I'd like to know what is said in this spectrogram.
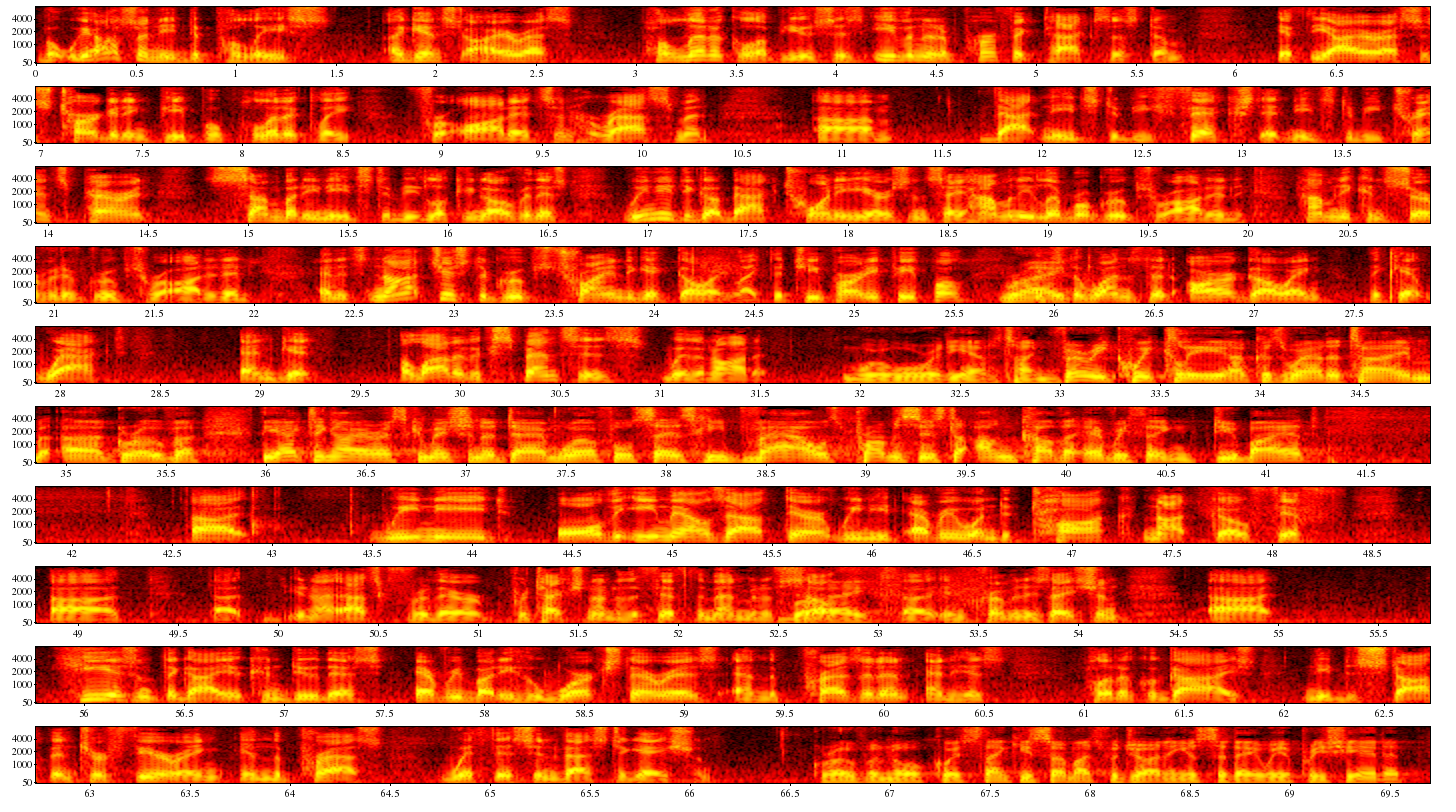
But we also need to police against IRS political abuses, even in a perfect tax system. If the IRS is targeting people politically for audits and harassment, um, that needs to be fixed. It needs to be transparent. Somebody needs to be looking over this. We need to go back 20 years and say how many liberal groups were audited, how many conservative groups were audited. And it's not just the groups trying to get going, like the Tea Party people. Right. It's the ones that are going that get whacked and get a lot of expenses with an audit. We're already out of time. Very quickly, because uh, we're out of time, uh, Grover, the acting IRS Commissioner, Dan Werfel, says he vows, promises to uncover everything. Do you buy it? Uh, we need all the emails out there. We need everyone to talk, not go fifth. Uh, uh, you know, ask for their protection under the Fifth Amendment of right. self-incrimination. Uh, He isn't the guy who can do this. Everybody who works there is, and the president and his political guys need to stop interfering in the press with this investigation. Grover Norquist, thank you so much for joining us today. We appreciate it.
